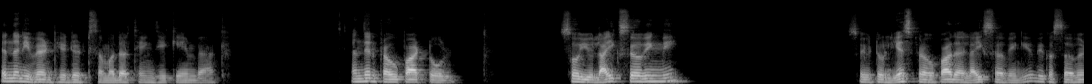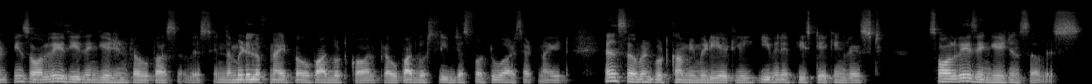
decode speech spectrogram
And then he went, he did some other things, he came back. And then Prabhupada told, So you like serving me? So he told, Yes, Prabhupada, I like serving you because servant means always he's engaged in Prabhupada's service. In the middle of night, Prabhupada would call, Prabhupada would sleep just for two hours at night, and servant would come immediately, even if he's taking rest. So always engaged in service.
